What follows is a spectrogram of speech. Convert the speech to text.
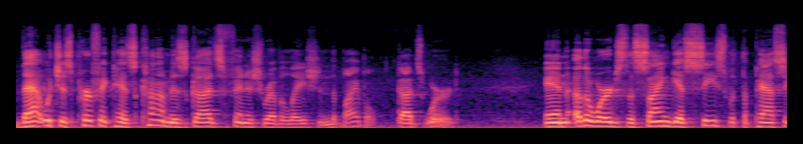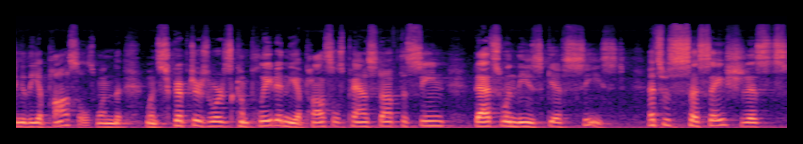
that which is perfect has come is God's finished revelation, the Bible, God's word. In other words, the sign gifts ceased with the passing of the apostles. When, the, when scriptures was completed and the apostles passed off the scene, that's when these gifts ceased. That's what cessationists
